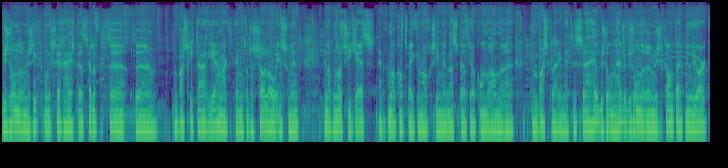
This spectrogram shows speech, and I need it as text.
bijzondere muziek, moet ik zeggen. Hij speelt zelf op de, op de basgitaar hier. Hij maakt het helemaal tot een solo-instrument. En op North Sea Jazz heb ik hem ook al twee keer mogen zien. En dan speelt hij ook onder andere een basklarinet. Het is uh, heel bijzonder. Hele bijzondere muzikant uit New York.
